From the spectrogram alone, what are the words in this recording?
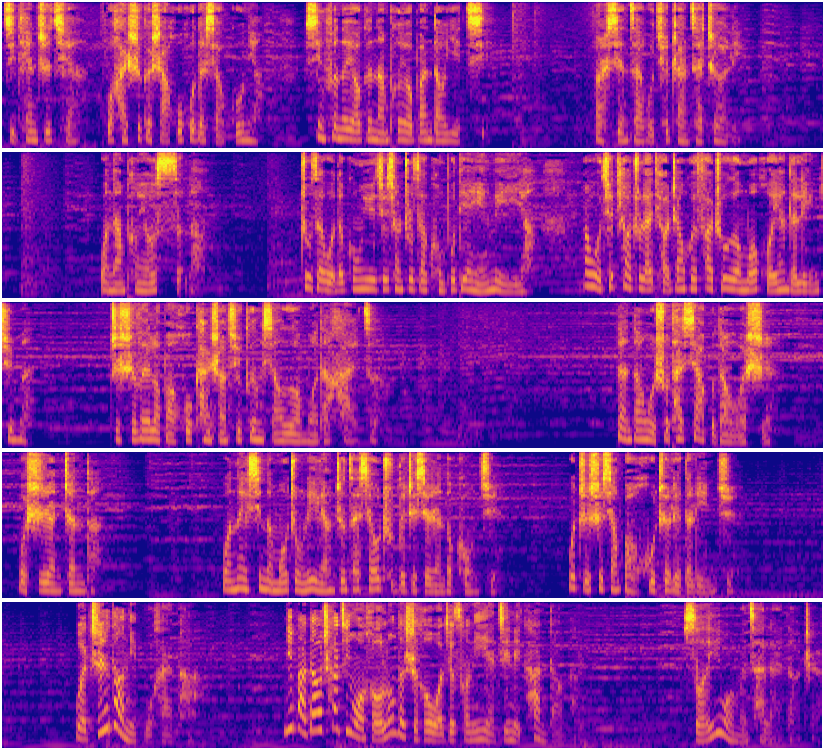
几天之前，我还是个傻乎乎的小姑娘，兴奋的要跟男朋友搬到一起，而现在我却站在这里。我男朋友死了，住在我的公寓就像住在恐怖电影里一样，而我却跳出来挑战会发出恶魔火焰的邻居们。只是为了保护看上去更像恶魔的孩子，但当我说他吓不到我时，我是认真的。我内心的某种力量正在消除对这些人的恐惧，我只是想保护这里的邻居。我知道你不害怕，你把刀插进我喉咙的时候，我就从你眼睛里看到了，所以我们才来到这儿。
